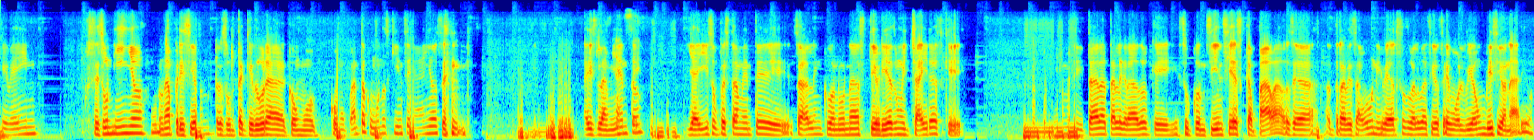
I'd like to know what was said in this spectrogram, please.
Que Bane pues es un niño en una prisión. Resulta que dura como, como ¿cuánto? Como unos 15 años en aislamiento. Y ahí supuestamente salen con unas teorías muy chairas que meditar a tal grado que su conciencia escapaba, o sea, atravesaba universos o algo así, o se volvió un visionario.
